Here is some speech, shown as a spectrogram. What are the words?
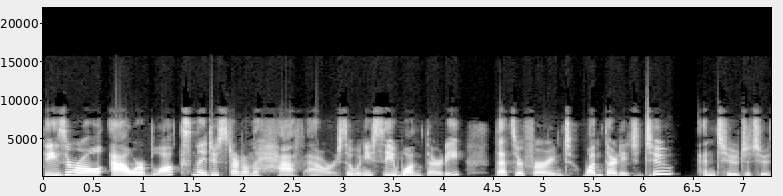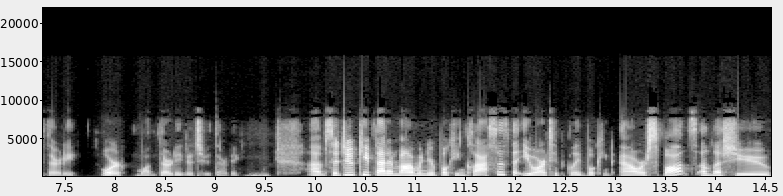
these are all hour blocks and they do start on the half hour. So when you see 1:30, that's referring to 1:30 to 2 and 2 to 2:30 or 1:30 to 2:30. Um, so do keep that in mind when you're booking classes that you are typically booking hour spots unless you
